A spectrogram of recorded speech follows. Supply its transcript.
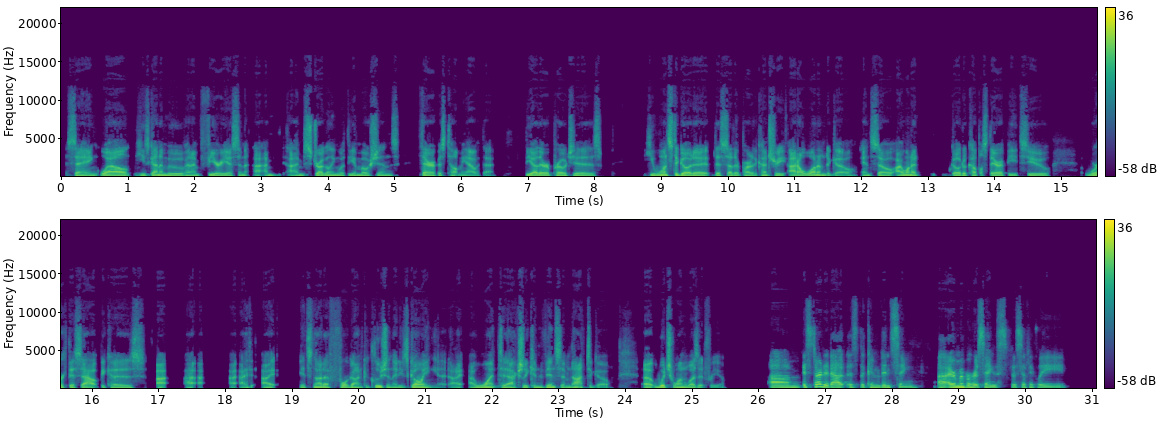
saying, "Well, he's going to move, and I'm furious, and I'm I'm struggling with the emotions. Therapist, help me out with that." The other approach is he wants to go to this other part of the country. I don't want him to go, and so I want to go to couples therapy to work this out because I I I, I it's not a foregone conclusion that he's going yet. I, I want to actually convince him not to go. Uh, which one was it for you? Um, it started out as the convincing. Uh, I remember her saying specifically,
